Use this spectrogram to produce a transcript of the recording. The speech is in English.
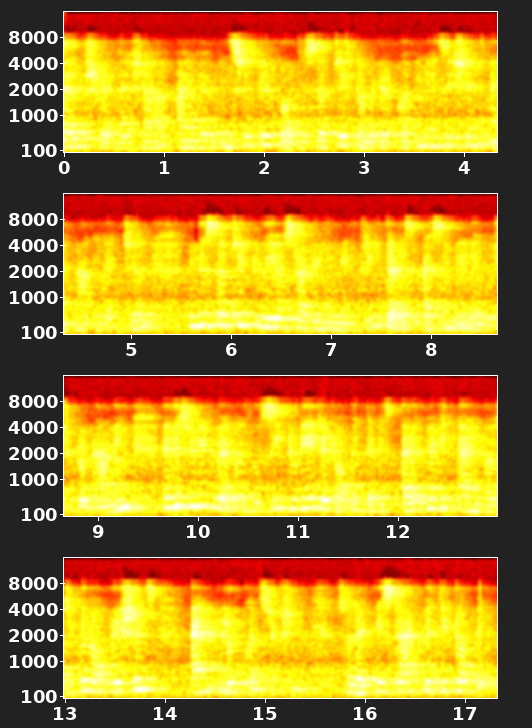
myself Shweta Shah. I am your instructor for the subject Computer Organization and Architecture. In this subject we have started unit 3 that is assembly language programming. In this unit we are going to see today the topic that is arithmetic and logical operations and loop construction. So let me start with the topic.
